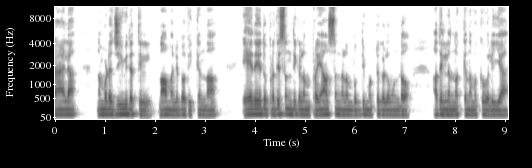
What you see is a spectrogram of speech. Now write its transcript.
താല നമ്മുടെ ജീവിതത്തിൽ നാം അനുഭവിക്കുന്ന ഏതേത് പ്രതിസന്ധികളും പ്രയാസങ്ങളും ബുദ്ധിമുട്ടുകളും ഉണ്ടോ? അതിൽ നിന്നൊക്കെ നമുക്ക് വലിയ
